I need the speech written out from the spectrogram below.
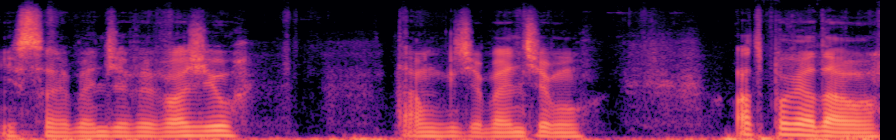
i sobie będzie wywoził tam, gdzie będzie mu odpowiadało.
